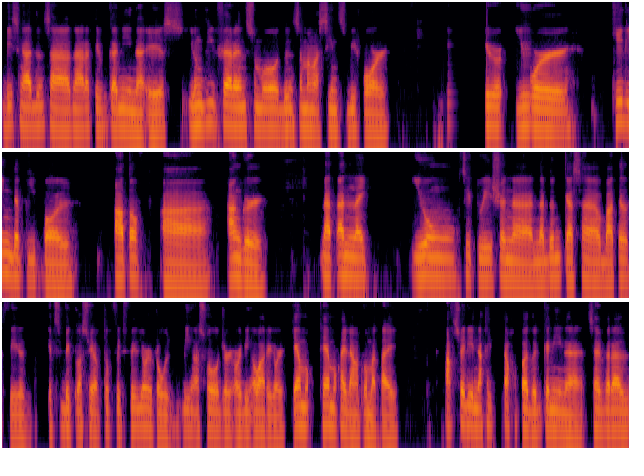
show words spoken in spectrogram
based nga doon sa narrative kanina is yung difference mo doon sa mga scenes before, you, you were killing the people out of uh, anger. Not unlike yung situation na nandun ka sa battlefield, it's because you have to fulfill your role being a soldier or being a warrior. Kaya mo, kaya mo kailangan pumatay. Actually, nakita ko pa doon kanina, several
